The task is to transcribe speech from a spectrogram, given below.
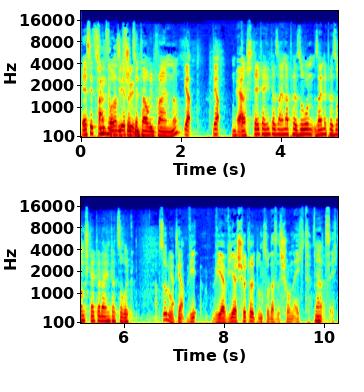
Er ist jetzt Finde ich nochmal verantwortlich sehr für schön. Centauri Prime, ne? Ja, ja, Und Ja. da stellt er hinter seiner Person, seine Person stellt er dahinter zurück. absolut, ja. Wir, wie er, wie er schüttelt und so, das ist schon echt. Ja. Das ist echt.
